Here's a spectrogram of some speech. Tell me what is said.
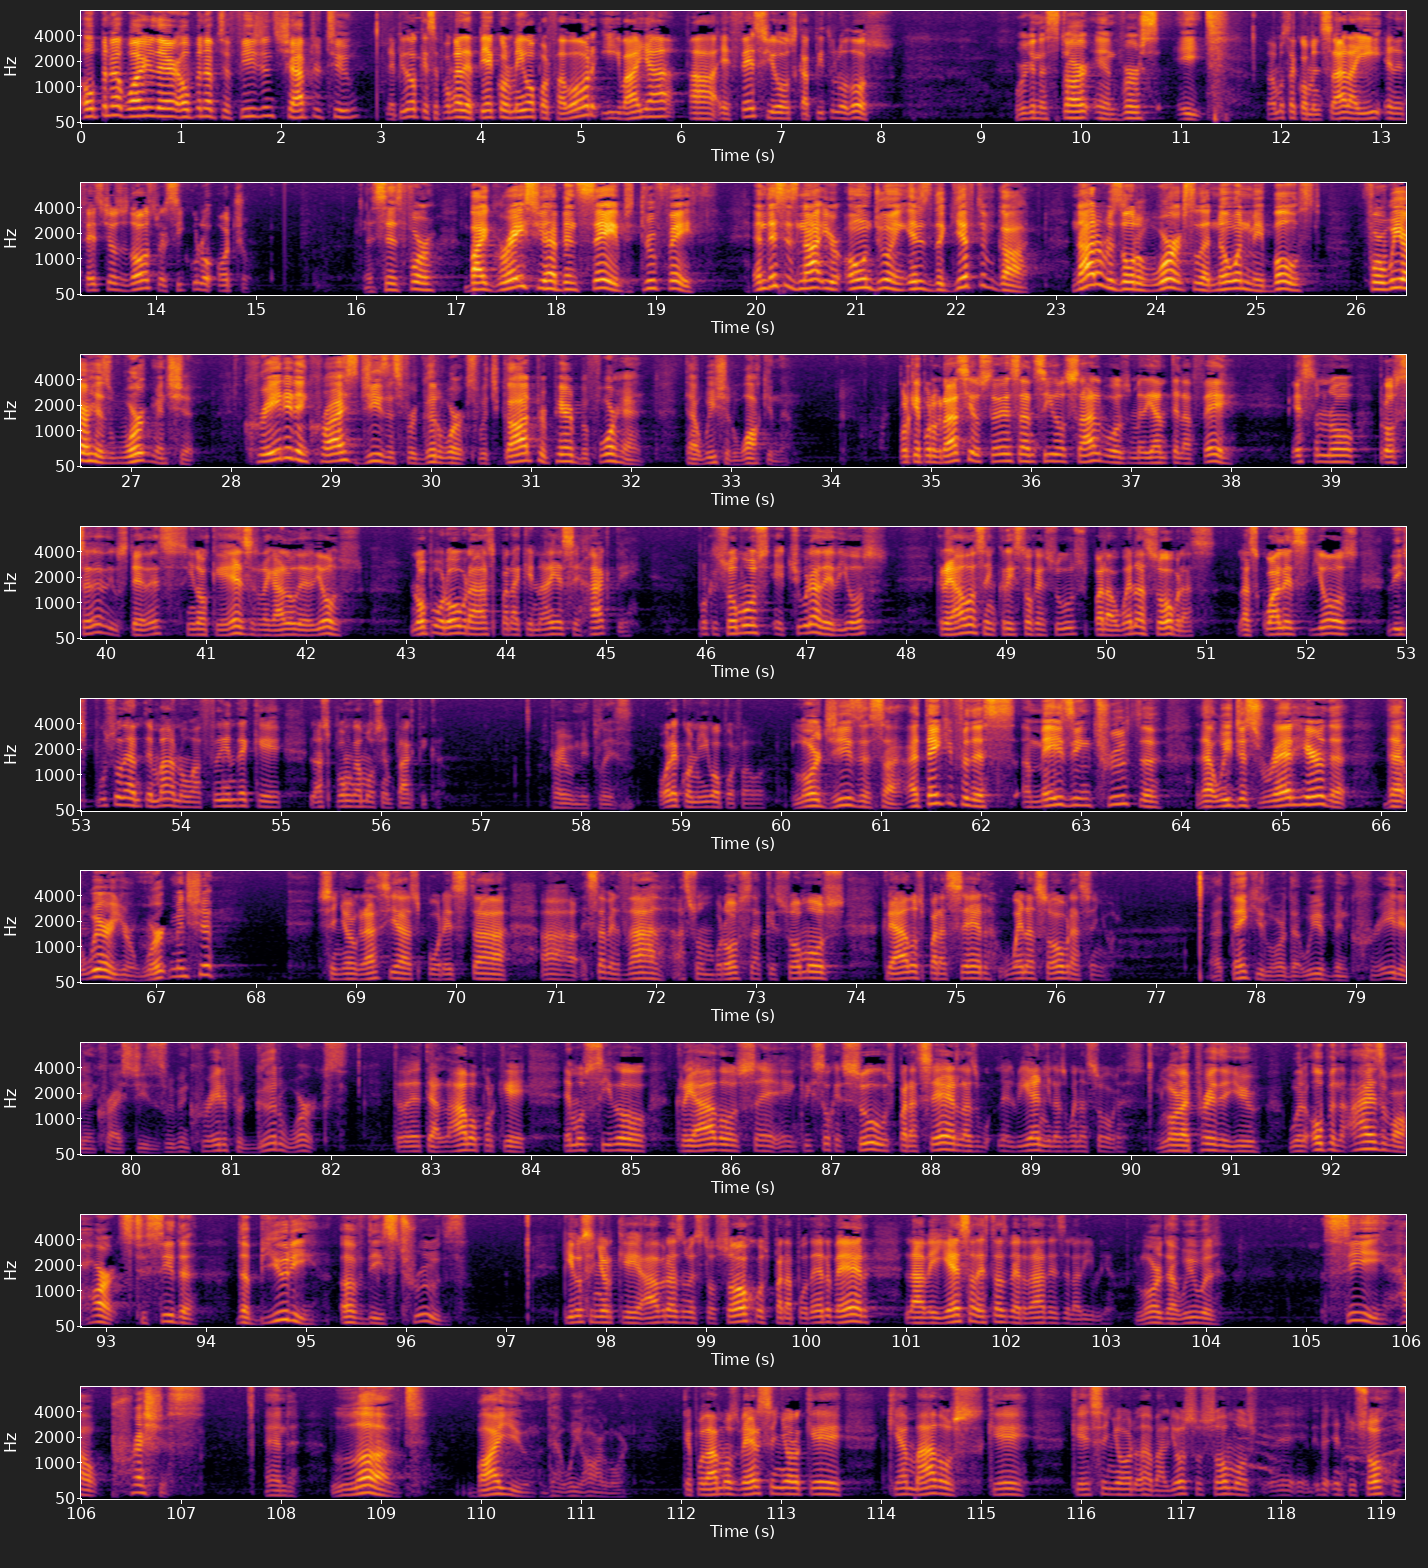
Open up while you're there, open up to Ephesians chapter 2. Le pido que se ponga de pie conmigo, por favor, y vaya a Efesios capítulo 2. We're going to start in verse 8. Vamos a comenzar ahí en Efesios 2, versículo 8. It says, For by grace you have been saved through faith. And this is not your own doing, it is the gift of God, not a result of works, so that no one may boast. For we are his workmanship, created in Christ Jesus for good works, which God prepared beforehand that we should walk in them. Porque por gracia ustedes han sido salvos mediante la fe. Esto no procede de ustedes, sino que es regalo de Dios, no por obras para que nadie se jacte, porque somos hechura de Dios, creados en Cristo Jesús para buenas obras, las cuales Dios dispuso de antemano a fin de que las pongamos en práctica. Pray with me, please. Ore conmigo, por favor. Lord Jesus, I, I thank you for this amazing truth uh, that we just read here that, that we're your workmanship. Señor, gracias por esta, ah, esta verdad asombrosa que somos creados para hacer buenas obras, Señor. I thank you, Lord, that we have been created in Christ Jesus. We've been created for good works. Te, te alabo porque hemos sido creados eh, en Cristo Jesús para hacer las- el bien y las buenas obras. Lord, I pray that you would open the eyes of our hearts to see the, the beauty of these truths. Pido, Señor, que abras nuestros ojos para poder ver la belleza de estas verdades de la Biblia. Lord, that we would see how precious and loved by you that we are, Lord. Que podamos ver, Señor, qué, qué amados, qué, qué Señor, ah, valiosos somos eh, en tus ojos.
